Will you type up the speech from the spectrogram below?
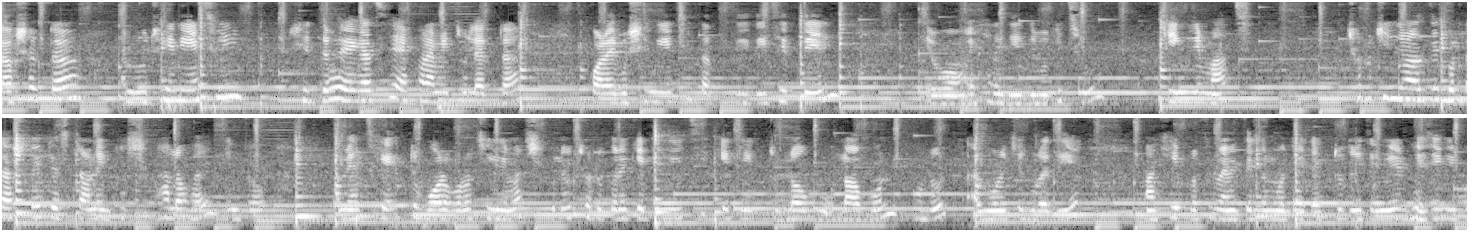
লাউ শাকটা আমি উঠিয়ে নিয়েছি, সিদ্ধ হয়ে গেছে। এখন আমি চুলে একটা কড়াই বসিয়ে নিয়েছি, তাতে দিয়ে দিয়েছি তেল এবং এখানে দিয়ে দেবো কিছু চিংড়ি মাছ। ছোটো চিংড়ি মাছ দিয়ে করলে আসলে টেস্টটা অনেক বেশি ভালো হয়, কিন্তু আমি আজকে একটু বড় বড় চিংড়ি মাছ, সেগুলো ছোটো করে কেটে নিয়েছি। কেটে একটু লব- লবণ, হলুদ আর মরিচের গুঁড়ো দিয়ে মাখিয়ে প্রথমে আমি তেলের মধ্যে এটা একটু দুই, তিন মিনিট ভেজে নিব।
